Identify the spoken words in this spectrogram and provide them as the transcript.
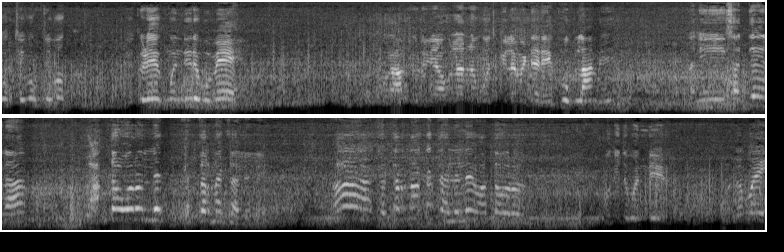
बघ ते बघ ते बघ. इकडे एक मंदिर आहे भूमे. आमच्याकडून यावला नव्वद किलोमीटर आहे खूप लांब आहे. आणि सध्या आहे ना वातावरण लय खतरनाक झालेलं आहे. हा खतरनाकच झालेलं आहे वातावरण. इथं मंदिर. अगं बाई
